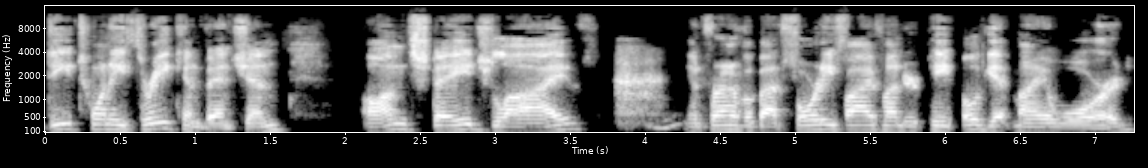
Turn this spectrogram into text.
D23 convention on stage live in front of about 4,500 people, get my award.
